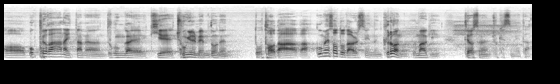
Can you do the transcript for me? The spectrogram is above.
어, 목표가 하나 있다면 누군가의 귀에 종일 맴도는 또 더 나아가 꿈에서도 나올 수 있는 그런 음악이 되었으면 좋겠습니다.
